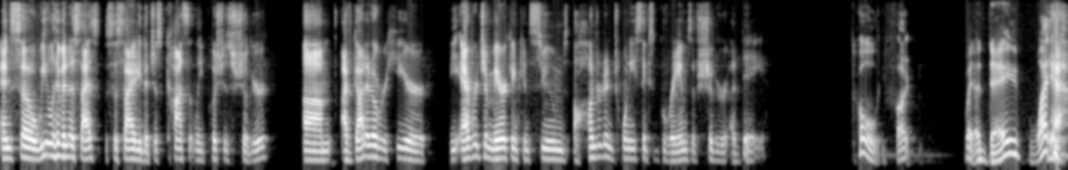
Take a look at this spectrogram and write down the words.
And so we live in a society that just constantly pushes sugar. Um, I've got it over here. The average American consumes 126 grams of sugar a day. holy fuck. Wait, a day? What? Yeah.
